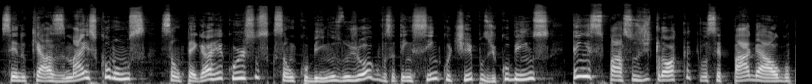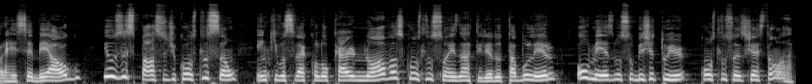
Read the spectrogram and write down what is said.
sendo que as mais comuns são pegar recursos, que são cubinhos no jogo, você tem cinco tipos de cubinhos, tem espaços de troca, que você paga algo para receber algo, e os espaços de construção, em que você vai colocar novas construções na trilha do tabuleiro ou mesmo substituir construções que já estão lá.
